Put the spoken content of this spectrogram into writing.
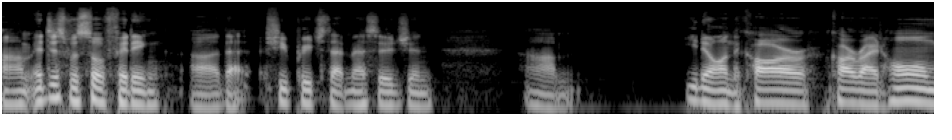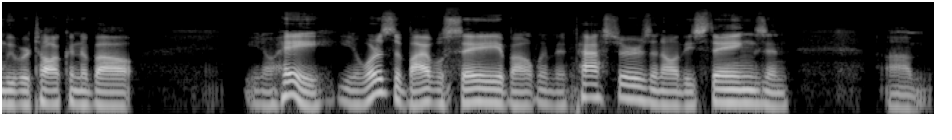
um, it just was so fitting uh, that she preached that message and um, you know on the car car ride home we were talking about you know hey you know what does the bible say about women pastors and all these things and um,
